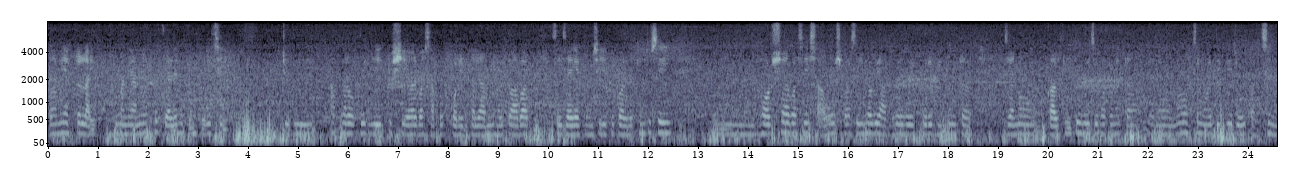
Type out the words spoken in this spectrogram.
তো আমি একটা লাইভ মানে আমি একটা চ্যানেল ওপেন করেছি। যদি আপনারা ওতে গিয়ে একটু শেয়ার বা সাপোর্ট করেন, তাহলে আমি হয়তো আবার সেই জায়গায় পৌঁছে যেতে পারব। কিন্তু সেই ভরসা বা সেই সাহস বা সেইভাবে আগ্রহ করে ভিডিওটা যেন কালকেই তো হয়েছে ঘটনাটা, যেন মনে হচ্ছে মনের দিক দিয়ে জোর পাচ্ছি না।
